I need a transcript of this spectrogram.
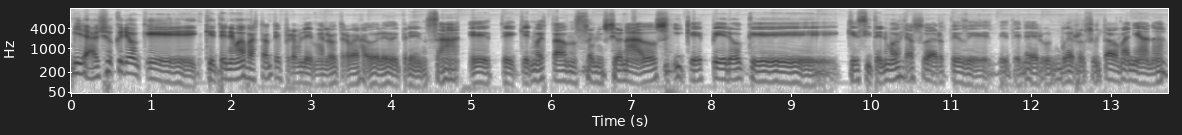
Mira, yo creo que, que tenemos bastantes problemas los trabajadores de prensa este, que no están solucionados y que espero que, que si tenemos la suerte de, de tener un buen resultado mañana,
